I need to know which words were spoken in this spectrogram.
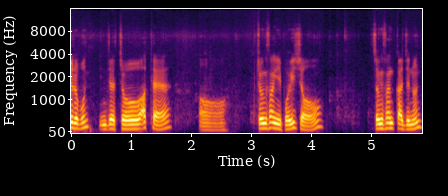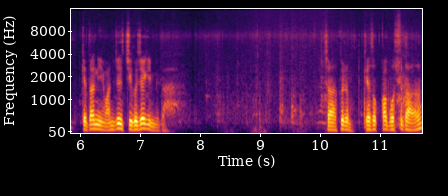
여러분, 이제 저 앞에, 어, 정상이 보이죠? 정상까지는 계단이 완전히 지그재기입니다. 자, 그럼 계속 가봅시다.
